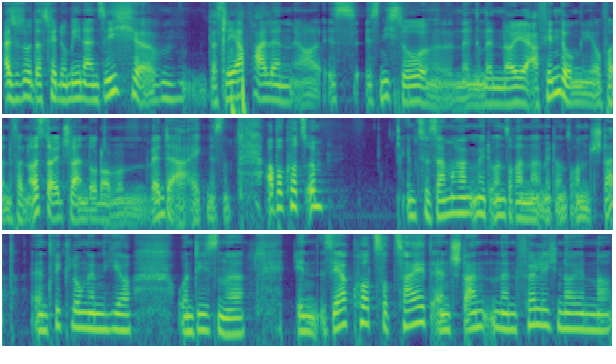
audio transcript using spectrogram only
Also so das Phänomen an sich, ähm, das Leerfallen, ja, ist, ist nicht so eine, eine neue Erfindung hier von, von Ostdeutschland oder von Wendeereignissen. Aber kurzum, im Zusammenhang mit unseren, mit unseren Stadtentwicklungen hier und diesen äh, in sehr kurzer Zeit entstandenen völlig neuen äh,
